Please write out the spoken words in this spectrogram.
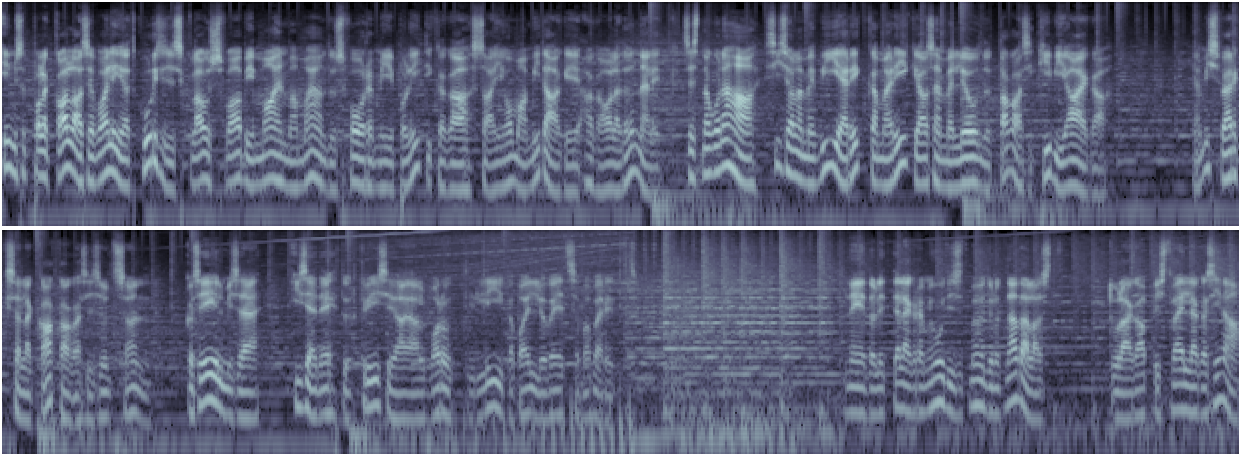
ilmselt pole Kallase valijad kursis Klaus Schwabi Maailma Majandusfoorumi poliitikaga, sa ei oma midagi, aga oled õnnelik. sest nagu näha, siis oleme viie rikkama riigi asemel jõudnud tagasi kiviaega. ja mis värk selle kakaga siis üldse on? Kas eelmise isetehtud kriisi ajal varuti liiga palju WC-paberit? Need olid Telegrami uudised möödunud nädalast. tule kapist välja ka sina,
